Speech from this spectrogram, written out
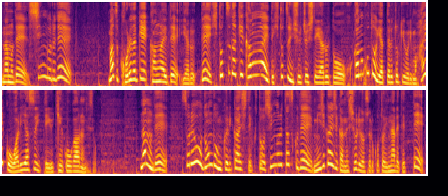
なのでシングルでまずこれだけ考えてやる。で一つだけ考えて一つに集中してやると他のことをやってる時よりも早く終わりやすいっていう傾向があるんですよ。なのでそれをどんどん繰り返していくとシングルタスクで短い時間で処理をすることに慣れてって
